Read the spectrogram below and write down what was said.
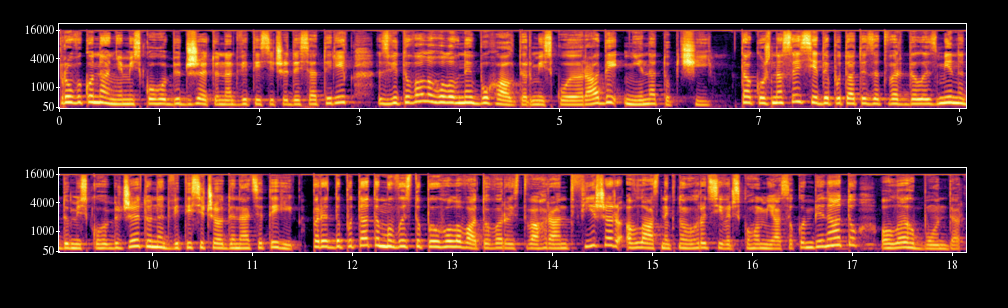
Про виконання міського бюджету на 2010 рік звітувала головний бухгалтер міської ради Ніна Топчій. Також на сесії депутати затвердили зміни до міського бюджету на 2011 рік. Перед депутатами виступив голова товариства Гранд Фішер, власник Новгород-Сіверського м'ясокомбінату Олег Бондар.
